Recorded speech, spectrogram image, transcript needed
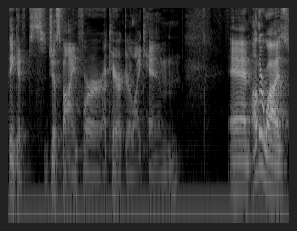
think it's just fine for a character like him. And otherwise,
